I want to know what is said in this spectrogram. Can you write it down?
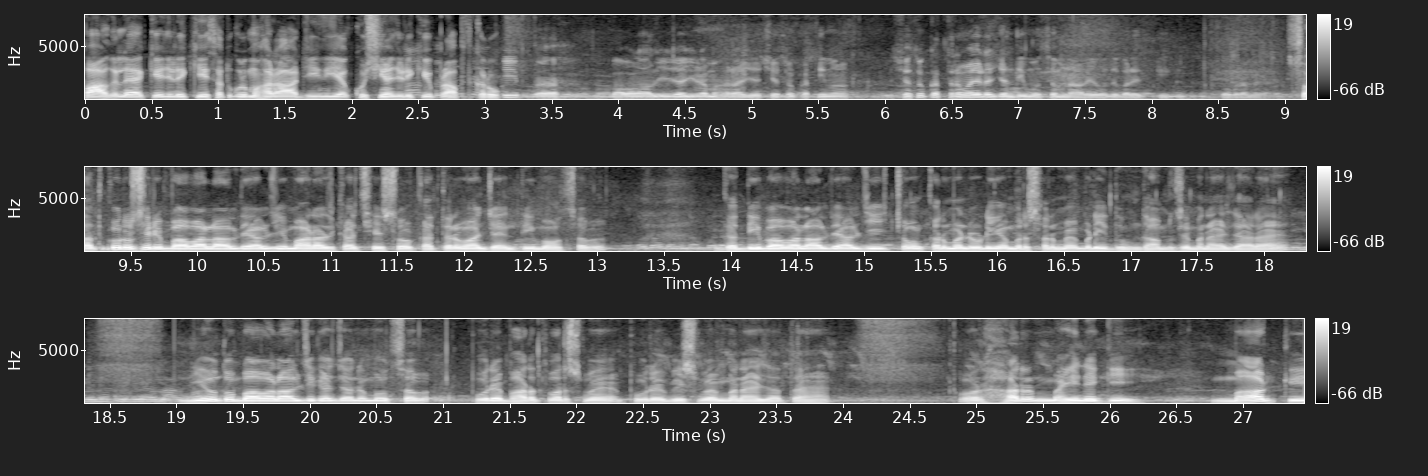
ਭਾਗ ਲੈ ਕੇ ਜਿਹੜੇ ਕਿ ਸਤਿਗੁਰੂ ਮਹਾਰਾਜ ਜੀ ਦੀਆਂ ਖੁਸ਼ੀਆਂ ਜਿਹੜੀ ਕਿ ਪ੍ਰਾਪਤ ਕਰੋ ਬਾਬਾ ਲਾਲ ਜੀ ਦਾ ਜਿਹੜਾ ਮਹਾਰਾਜ 631ਵਾਂ 671ਵਾਂ ਜਿਹੜਾ ਜਯੰਤੀ ਮਹੋਤਸਵ ਮਨਾ ਰਹੇ ਹੋ ਉਹਦੇ ਬਾਰੇ ਕੀ ਪ੍ਰੋਗਰਾਮ ਹੈ सतगुरु श्री बाबा लाल दयाल जी महाराज का छः सौ इकहत्तरवां जयंती महोत्सव गद्दी बाबा लाल दयाल जी चौक करमंडोड़ी अमृतसर में बड़ी धूमधाम से मनाया जा रहा है यूँ तो बाबा लाल जी का जन्म उत्सव पूरे भारतवर्ष में पूरे विश्व में मनाया जाता है और हर महीने की माघ की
